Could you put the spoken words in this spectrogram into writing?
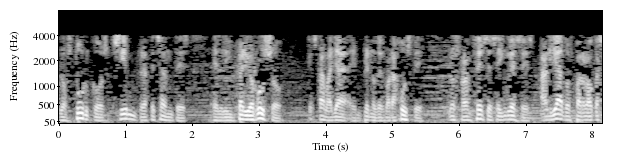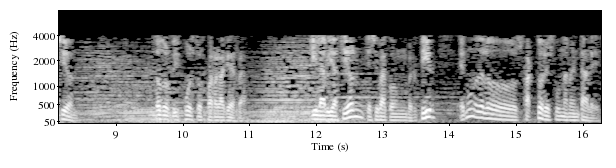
los turcos siempre acechantes, el imperio ruso, que estaba ya en pleno desbarajuste, los franceses e ingleses, aliados para la ocasión, todos dispuestos para la guerra. Y la aviación que se iba a convertir en uno de los factores fundamentales.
